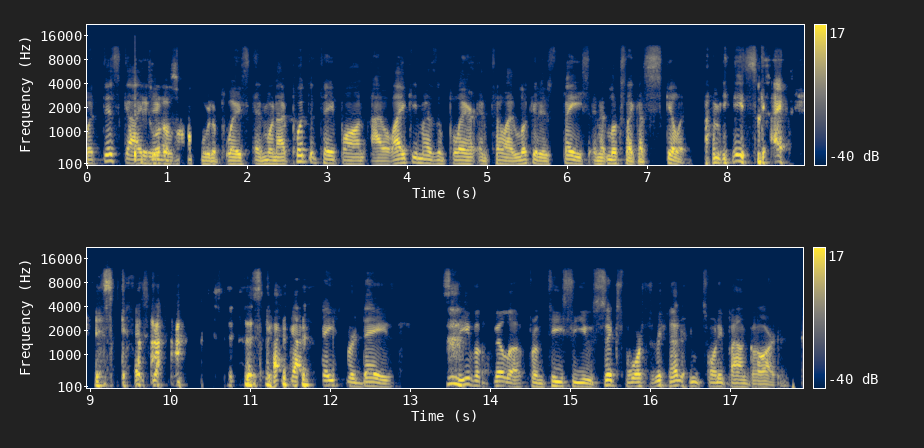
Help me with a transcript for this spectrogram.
but this guy he jiggles all over the place and when i put the tape on i like him as a player until i look at his face and it looks like a skillet i mean this guy this guy's got this guy got face for days Steve Avila from TCU, 6'4, 320 pound guard.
